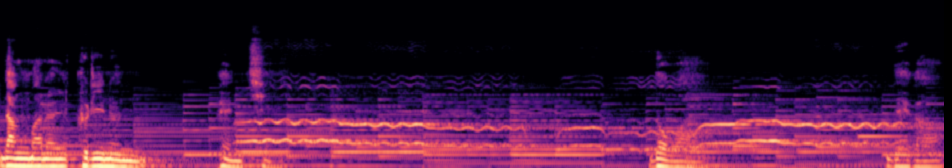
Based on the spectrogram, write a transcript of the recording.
낭만을 그리는 벤치. 너와 내가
